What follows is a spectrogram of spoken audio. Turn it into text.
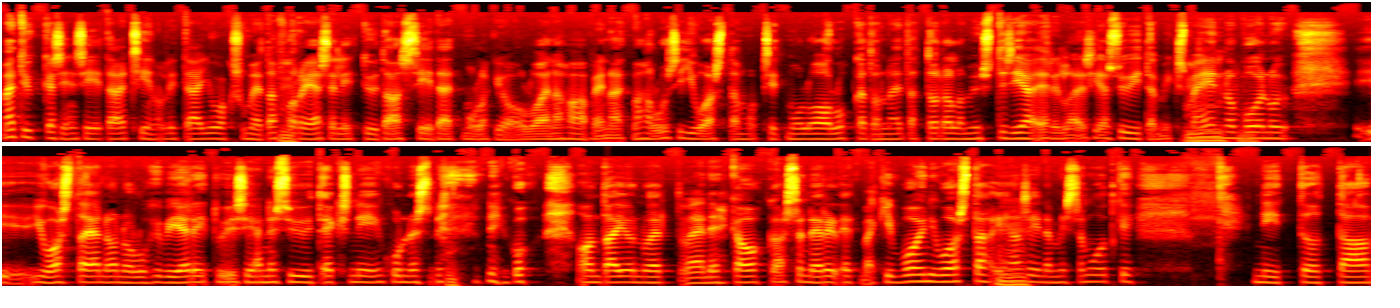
Mä tykkäsin siitä, että siinä oli tämä juoksumetafori mm. ja se liittyy taas siitä, että mullakin on ollut aina haaveena, että mä haluaisin juosta, mutta sitten mulla on ollut kato näitä todella mystisiä erilaisia syitä, miksi mä en ole mm-hmm. voinut juosta ja ne on ollut hyvin erityisiä ne syyt, eikö niin, kunnes mm. niin kuin on tajunnut, että mä en ehkä olekaan sen eri, että mäkin voin juosta mm. ihan mm-hmm. siinä, missä muutkin. Niin, tota,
